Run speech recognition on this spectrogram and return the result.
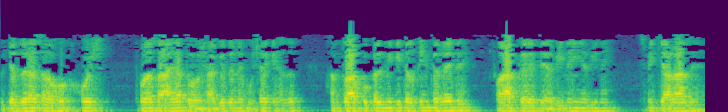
تو جب ذرا سا ہوش، تھوڑا سا آیا تو شاگردوں نے پوچھا کہ حضرت، ہم تو آپ کو کلمے کی تلقین کر رہے تھے اور آپ کہہ رہے تھے، ابھی نہیں ابھی نہیں، اس میں کیا راز ہے؟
